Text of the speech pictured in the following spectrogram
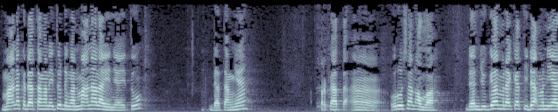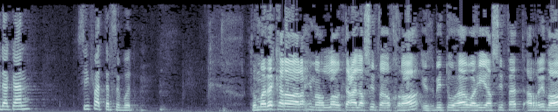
makna kedatangan itu dengan makna lain yaitu datangnya perkata uh, urusan Allah dan juga mereka tidak meniadakan sifat tersebut. ثم ذكر رحمه الله تعالى صفة أخرى يثبتها وهي صفة الرضا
